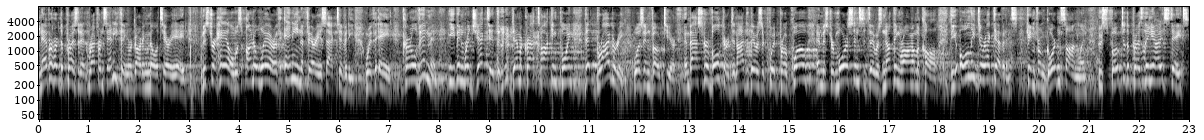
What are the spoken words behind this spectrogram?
never heard the president reference anything regarding military aid. Mr. Hale was unaware of any nefarious activity with aid. Colonel Vindman even rejected the new Democrat talking point that bribery was invoked here. Ambassador Volker denied that there was a quid pro quo and Mr. Morrison said there was nothing wrong on the call. The only direct evidence came from Gordon Sondland, who spoke to the President of the United States,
